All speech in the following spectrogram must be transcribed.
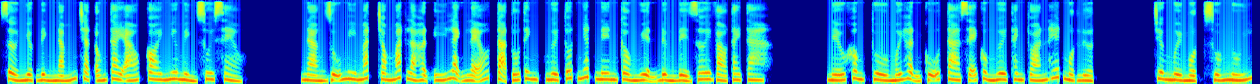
Sở nhược đình nắm chặt ống tay áo coi như mình xui xẻo. Nàng rũ mi mắt trong mắt là hận ý lạnh lẽo tạ tố tinh, người tốt nhất nên cầu nguyện đừng để rơi vào tay ta. Nếu không thù mới hận cũ ta sẽ cùng ngươi thanh toán hết một lượt. chương 11 xuống núi.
